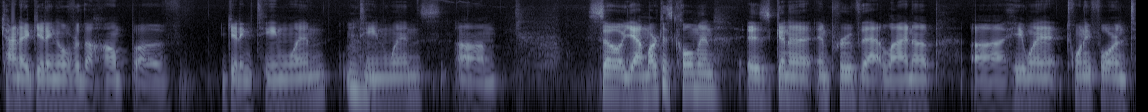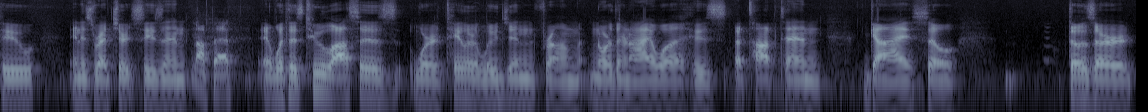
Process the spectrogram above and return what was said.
kind of getting over the hump of getting team win, team wins. Um, so yeah, Marcus Coleman is going to improve that lineup. Uh, he went 24 and two in his redshirt season. Not bad. And with his two losses were Taylor Lujan from Northern Iowa, who's a top 10 guy. So those are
